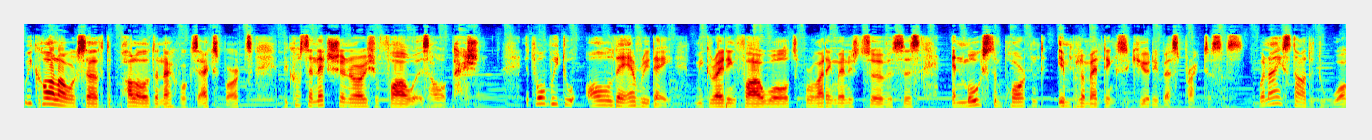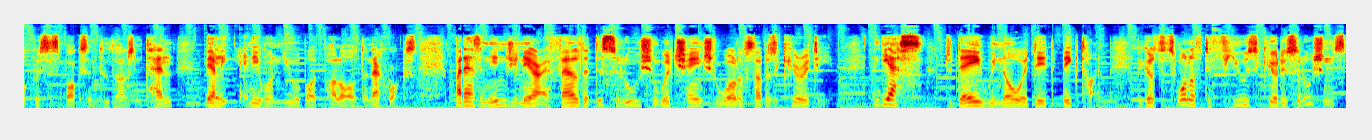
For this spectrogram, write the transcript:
We call ourselves the Palo Alto Networks experts because the next generation firewall is our passion. It's what we do all day every day, migrating firewalls, providing managed services, and most important, implementing security best practices. When I started to work with this box in 2010, barely anyone knew about Palo Alto Networks. But as an engineer, I felt that this solution will change the world of cybersecurity. And yes, today we know it did big time, because it's one of the few security solutions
